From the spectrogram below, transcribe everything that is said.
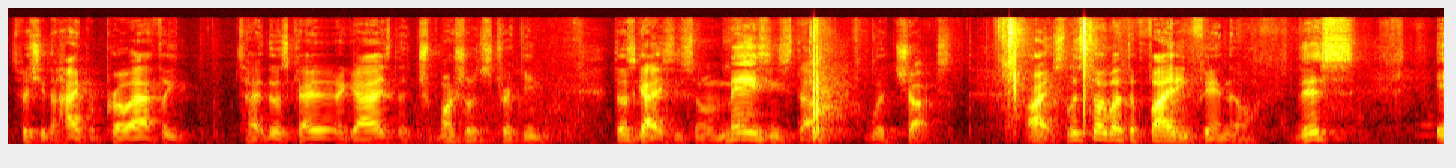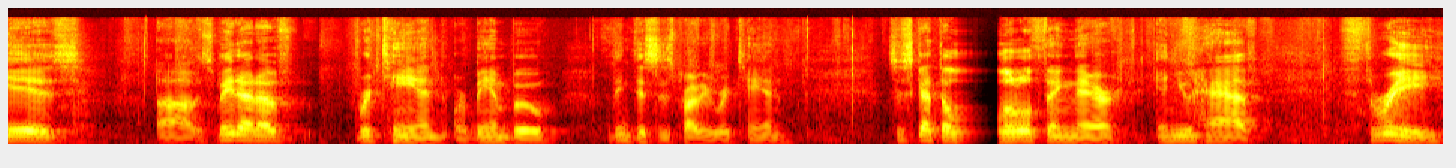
especially the hyper pro athlete, type, those kind of guys, the martial arts tricking, those guys do some amazing stuff with chucks. All right, so let's talk about the fighting fan though. This is, uh, it's made out of rattan or bamboo. I think this is probably rattan. It's just got the little thing there, and you have three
